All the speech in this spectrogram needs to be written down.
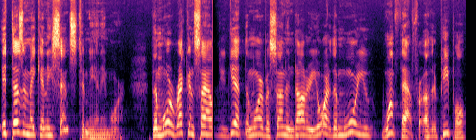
It doesn't make any sense to me anymore. The more reconciled you get, the more of a son and daughter you are, the more you want that for other people.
